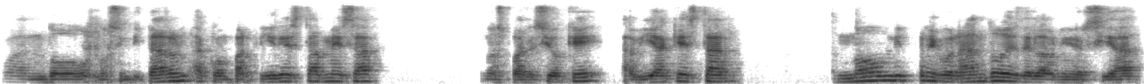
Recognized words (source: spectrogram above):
cuando nos invitaron a compartir esta mesa, nos pareció que había que estar no pregonando desde la universidad,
